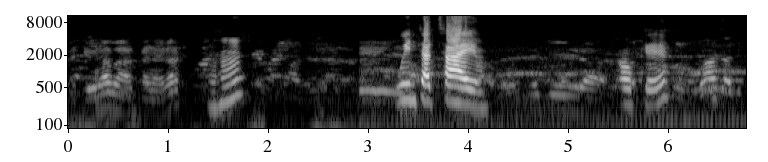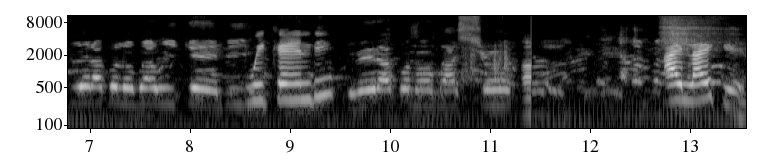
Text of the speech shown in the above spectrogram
Kati olaba akalala. Mhm. Winter time. Okay. Baga tubeerako n'obwa weekend. Weekend. Tubeerako n'obwa show. I like it.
